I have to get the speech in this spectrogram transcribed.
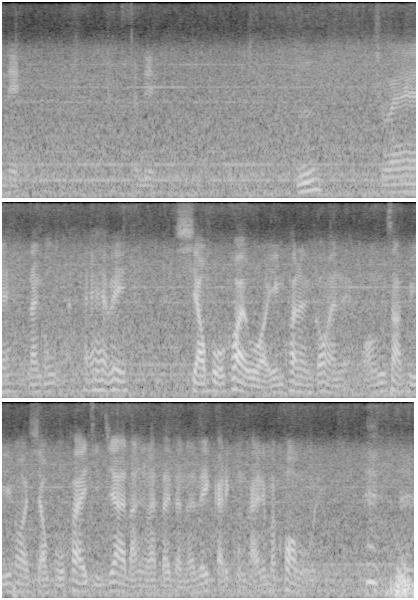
兄弟，兄弟，嗯，像诶，人讲迄咩小破快活，因可能讲安尼，网络上比如讲小破块，真正人来台电来你家己困开，你嘛看无咧。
